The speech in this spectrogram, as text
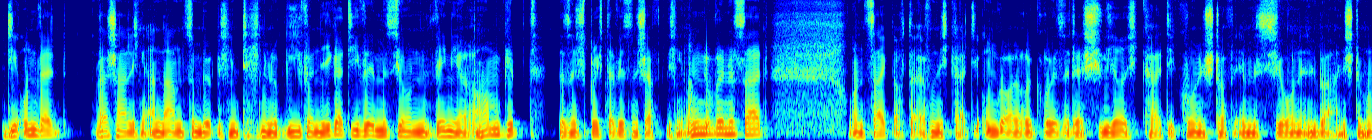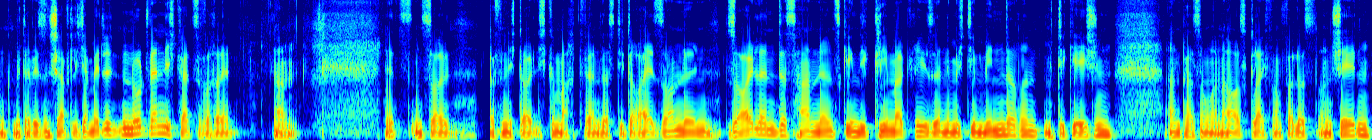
die unwahrscheinlichen Annahmen zur möglichen Technologie für negative Emissionen weniger Raum gibt. Das entspricht der wissenschaftlichen Ungewöhnlichkeit und zeigt auch der Öffentlichkeit die ungeheure Größe der Schwierigkeit, die Kohlenstoffemissionen in Übereinstimmung mit der wissenschaftlich ermittelten Notwendigkeit zu verrechnen. Letztens soll öffentlich deutlich gemacht werden, dass die drei Säulen des Handelns gegen die Klimakrise, nämlich die minderen Mitigation, Anpassung und Ausgleich von Verlusten und Schäden,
